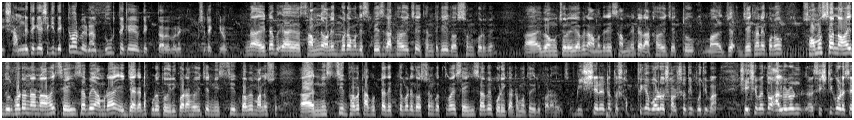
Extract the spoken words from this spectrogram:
এই সামনে থেকে এসে কি দেখতে পারবে না দূর থেকে দেখতে হবে? মানে সেটা কীরকম? না এটা সামনে অনেক বড় আমাদের স্পেস রাখা হয়েছে এখান থেকেই দর্শন করবেন। এবং চলে যাবেন। আমাদের এই সামনেটা রাখা হয়েছে একটু যেখানে কোনো সমস্যা না হয় দুর্ঘটনা না হয় সেই হিসাবে আমরা এই জায়গাটা পুরো তৈরি করা হয়েছে। নিশ্চিতভাবে মানুষ নিশ্চিতভাবে ঠাকুরটা দেখতে পারে দর্শন করতে পারে সেই হিসাবে পরিকাঠামো তৈরি করা হয়েছে। বিশ্বের এটা তো সব থেকে বড় সরস্বতী প্রতিমা। সেই হিসেবে তো আলোড়ন সৃষ্টি করেছে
